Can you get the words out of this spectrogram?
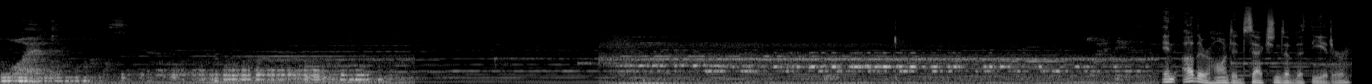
What? In other haunted sections of the theater,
